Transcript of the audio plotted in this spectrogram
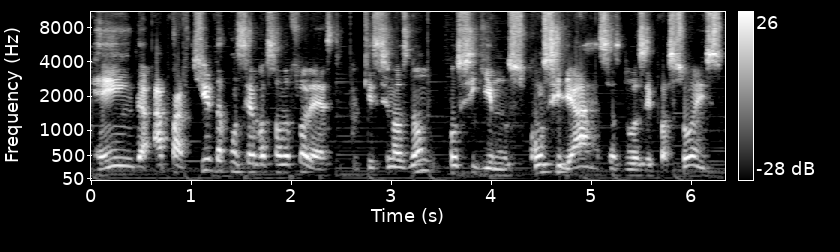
renda, a partir da conservação da floresta. Porque se nós não conseguimos conciliar essas duas equações,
